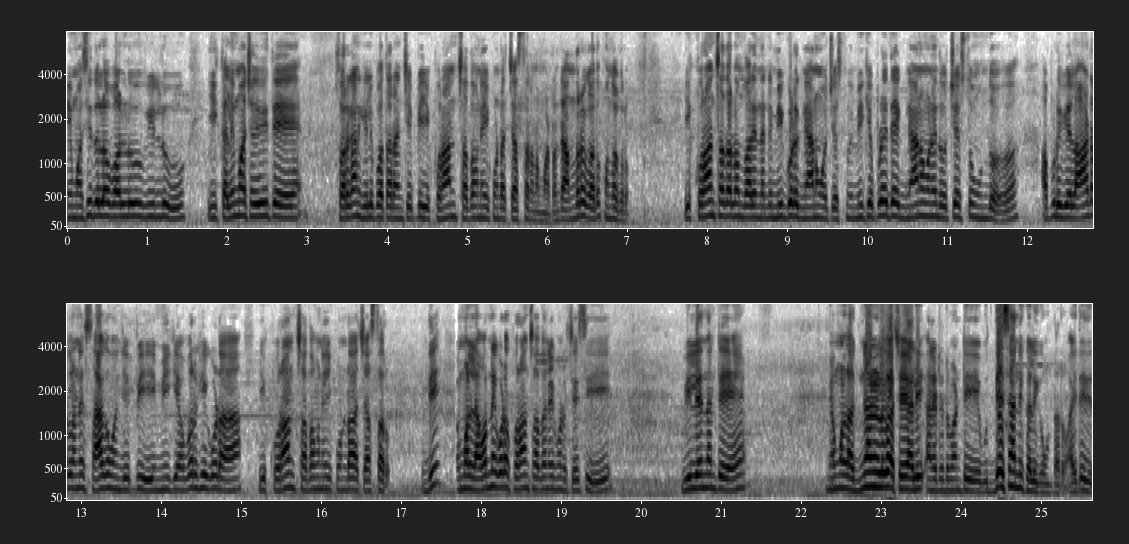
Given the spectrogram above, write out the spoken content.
ఈ మసీదులో వాళ్ళు వీళ్ళు ఈ కలిమా చదివితే స్వర్గానికి వెళ్ళిపోతారని చెప్పి కురాన్ చదవనీయకుండా చేస్తారనమాట అంటే అందరూ కాదు కొందరు. ఈ ఖురాన్ చదవడం ద్వారా ఏంటంటే మీకు కూడా జ్ఞానం వచ్చేస్తుంది. మీకు ఎప్పుడైతే జ్ఞానం అనేది వచ్చేస్తూ ఉందో అప్పుడు వీళ్ళ ఆటలు అనేది సాగమని చెప్పి మీకు ఎవరికి కూడా ఈ ఖురాన్ చదవనీయకుండా చేస్తారు. ఇది మిమ్మల్ని ఎవరిని కూడా ఖురాన్ చదవనీయకుండా చేసి వీళ్ళు ఏంటంటే మిమ్మల్ని అజ్ఞానులుగా చేయాలి అనేటటువంటి ఉద్దేశాన్ని కలిగి ఉంటారు. అయితే ఇది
